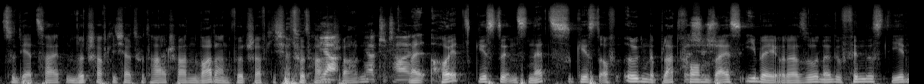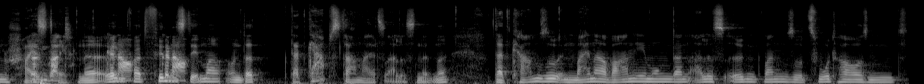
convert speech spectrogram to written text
zu der Zeit ein wirtschaftlicher Totalschaden, war dann wirtschaftlicher Totalschaden. Ja, ja, total. Weil heute gehst du ins Netz, gehst auf irgendeine Plattform, Richtig. sei es Ebay oder so, ne, du findest jeden Scheißdreck. Ne? Genau, Irgendwas findest genau. du immer und das das gab es damals alles nicht. Ne? Das kam so in meiner Wahrnehmung dann alles irgendwann so 2000,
